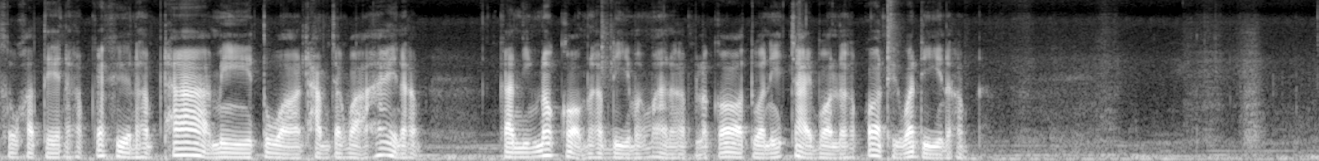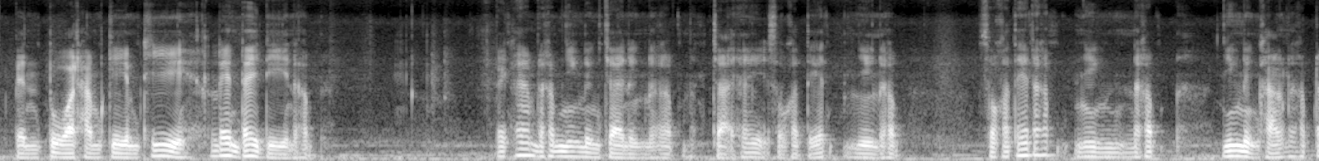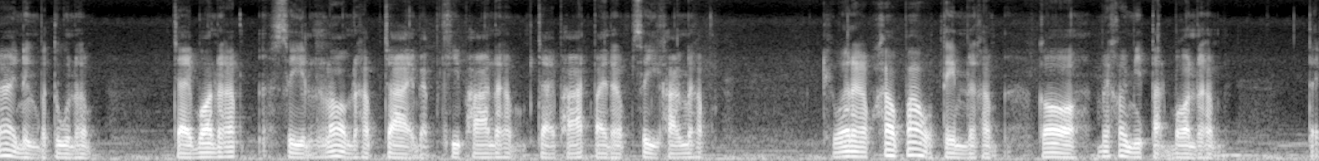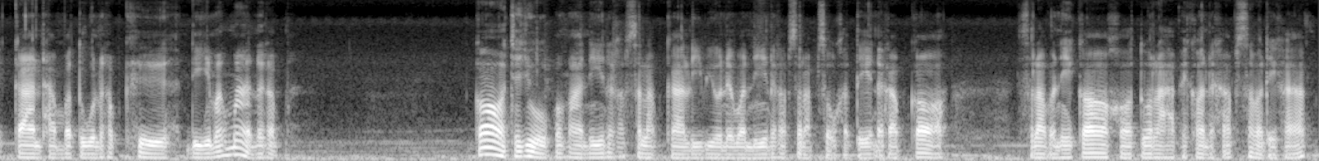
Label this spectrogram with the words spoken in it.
โซคาเตสนะครับก็คือนะครับถ้ามีตัวทำจังหวะให้นะครับ การยิงนอกกรอบนะครับดีมากๆนะครับ แล้วก็ตัวนี้จ่ายบอลนะครับ ก็ถือว่าดีนะครับ เป็นตัวทำเกมที่เล่นได้ดีนะครับแบ็คแฮมนะครับยิงหนึ่งจ่ายหนึ่งนะครับ จ่ายให้โซคาเตสยิงนะครับ โซคาเตสนะครับ ยิงนะครับ ยิงหนึ่งครั้งนะครับ ได้หนึ่งประตูนะครับ จ่ายบอลนะครับสี่รอบนะครับ จ่ายแบบคีพาสนะครับ จ่ายพาสไปนะครับสี่ครั้งนะครับ ถือว่านะครับเข้าเป้าเต็มนะครับ ก็ไม่ค่อยมีตัดบอลนะครับ แต่การทำประตูนะครับคือดีมากๆนะครับ ก็จะอยู่ประมาณนี้นะครับสำหรับการรีวิวในวันนี้นะครับสำหรับโซคาเตสนะครับ ก็สำหรับวันนี้ก็ขอตัวลาไปก่อนนะครับ สวัสดีครับ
